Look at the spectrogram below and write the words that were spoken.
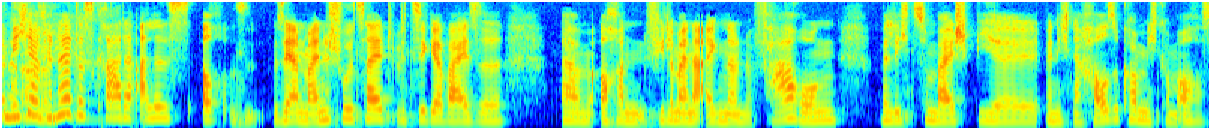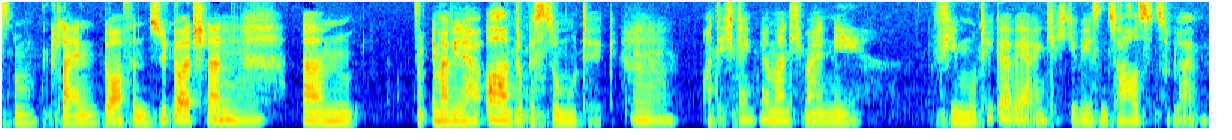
Ähm, mich erinnert das gerade alles auch sehr an meine Schulzeit. Witzigerweise ähm, auch an viele meiner eigenen Erfahrungen, weil ich zum Beispiel, wenn ich nach Hause komme, ich komme auch aus einem kleinen Dorf in Süddeutschland, Mhm. ähm, immer wieder höre, oh, und du bist so mutig. Mhm. Und ich denke mir manchmal, nee, viel mutiger wäre eigentlich gewesen, zu Hause zu bleiben.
